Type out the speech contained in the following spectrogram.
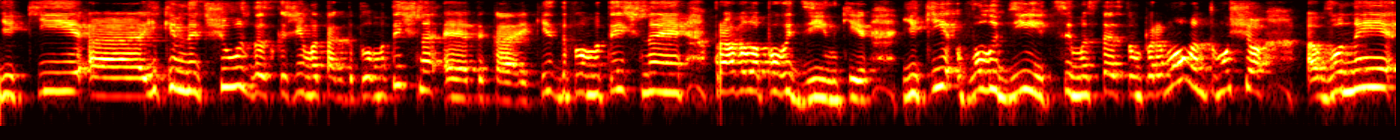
які е, яким не чужда, скажімо так, дипломатична етика, якісь дипломатичні правила поведінки, які володіють цим мистецтвом перемовин, тому що е, вони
